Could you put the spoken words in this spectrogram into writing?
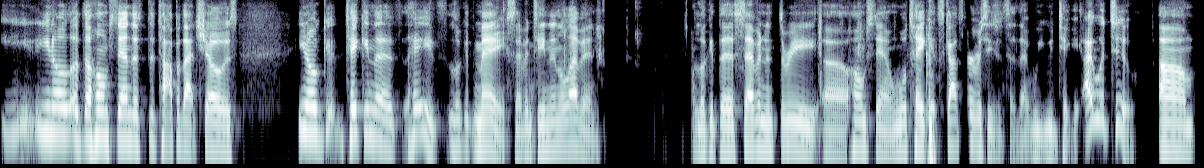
you, you know, the homestand. The, the top of that show is, you know, taking the, hey, look at May 17 and 11 Look at the seven and three uh, homestand. We'll take it. Scott Servais even said that we would take it. I would too. Um,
